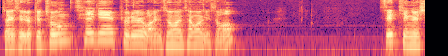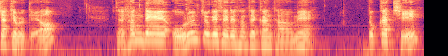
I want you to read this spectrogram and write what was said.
자, 그래서 이렇게 총 3개의 표를 완성한 상황에서 세팅을 시작해 볼게요. 자, 현대의 오른쪽의 셀을 선택한 다음에 똑같이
